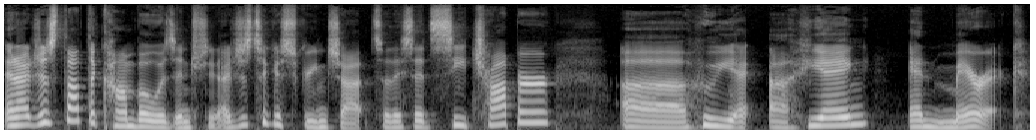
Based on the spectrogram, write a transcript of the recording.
and I just thought the combo was interesting. I just took a screenshot. So they said, see Chopper, uh, Hu- uh, Huyang, and Merrick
